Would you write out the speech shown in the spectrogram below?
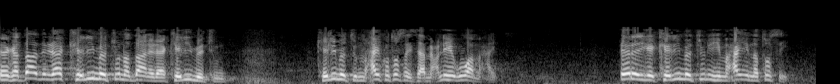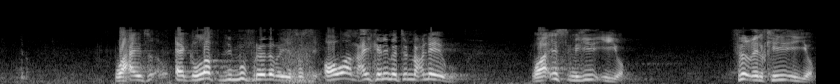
Eeg haddaan idhaha kelimatun haddaan idhaha kelimatun. Kelimatun maxay kutusaysaa macnaheegu waa maxay? Ereyga kelimatunihi maxay ina tusi waxay eg lafdi mufrada bay tusi oo waa maxay kelimatun macnaheegu waa ismigii iyo ficilkii iyo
